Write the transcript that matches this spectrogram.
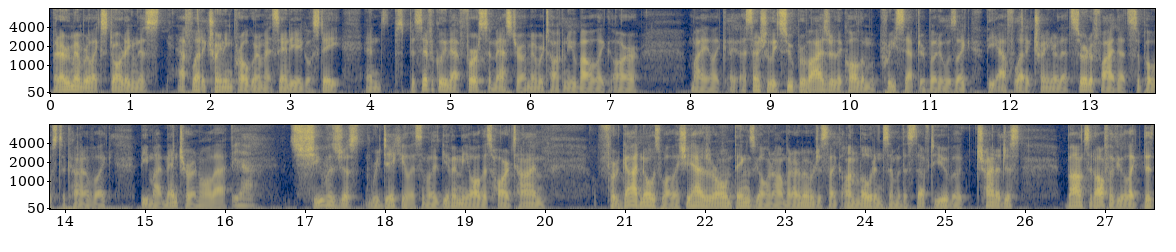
But I remember like starting this athletic training program at San Diego State and specifically that first semester, I remember talking to you about like our my like essentially supervisor, they called him a preceptor, but it was like the athletic trainer that's certified that's supposed to kind of like be my mentor and all that Yeah. she was just ridiculous and was giving me all this hard time for God knows what. Like she has her own things going on, but I remember just like unloading some of the stuff to you, but like, trying to just bounce it off of you. Like, does,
